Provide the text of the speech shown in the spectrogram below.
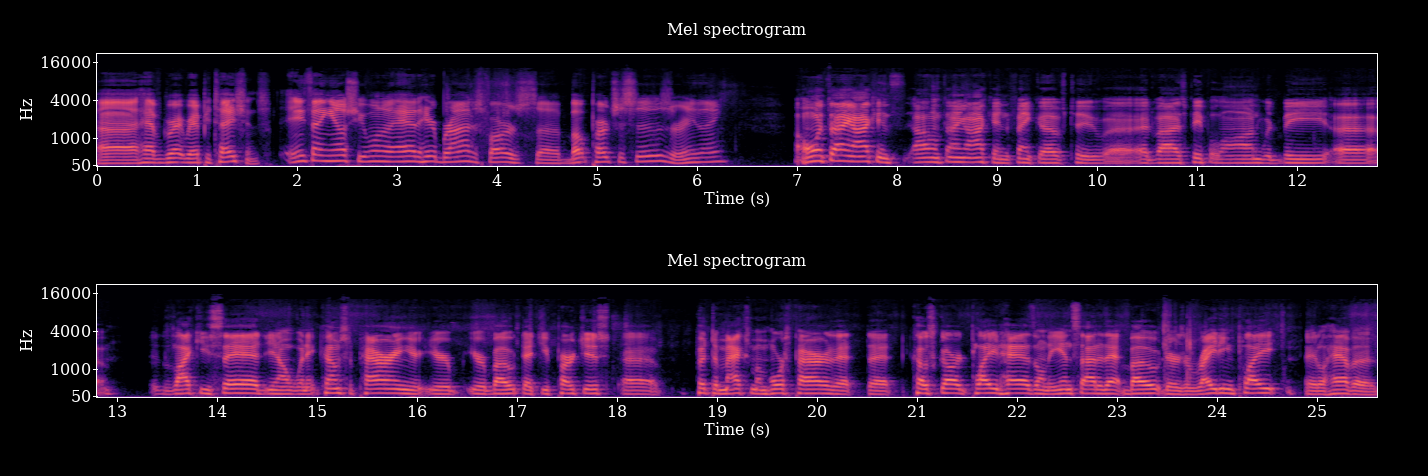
uh, have great reputations. Anything else you want to add here, Brian, as far as uh, boat purchases or anything? The only thing I can, only thing I can think of to uh, advise people on would be uh, like you said, you know, when it comes to powering your your, your boat that you purchased, uh, put the maximum horsepower that that Coast Guard plate has on the inside of that boat. There's a rating plate. It'll have a,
